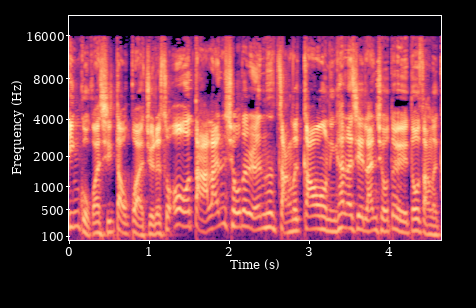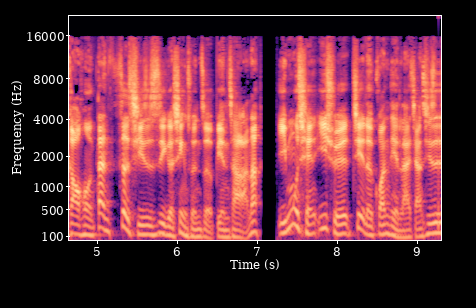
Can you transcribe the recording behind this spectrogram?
因果关系倒过来，觉得说哦，打篮球的人长得高哦，你看那些篮球队都长得高哦，但这其实是一个幸存者偏差啦。那以目前医学界的观点来讲，其实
